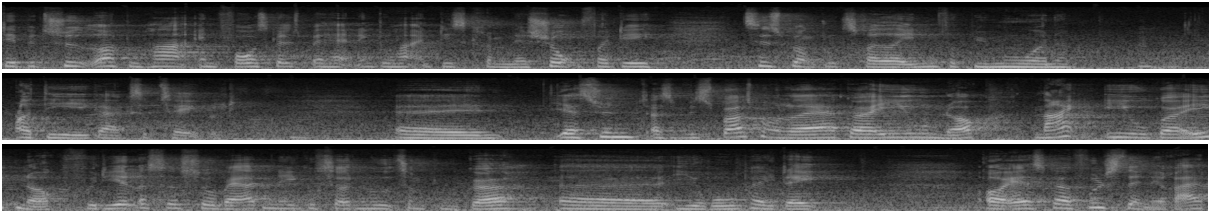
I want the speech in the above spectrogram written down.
det betyder, at du har en forskelsbehandling, du har en diskrimination for det tidspunkt, du træder inden for bymurene. Og det er ikke acceptabelt. Uh, jeg synes, altså hvis spørgsmålet er, gør EU nok? Nej, EU gør ikke nok, fordi ellers så, så verden ikke sådan ud, som den gør uh, i Europa i dag. Og Asger har fuldstændig ret,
